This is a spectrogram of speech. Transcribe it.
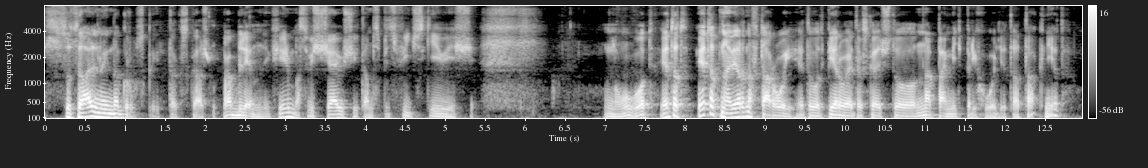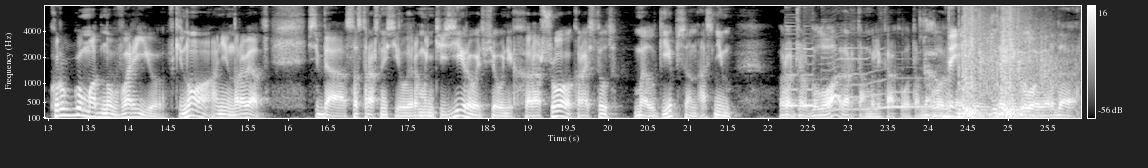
социальной нагрузкой, так скажем, проблемный фильм, освещающий там специфические вещи. Ну вот, этот, этот, наверное, второй. Это вот первое, так сказать, что на память приходит. А так нет. Кругом одно варье. В кино они норовят себя со страшной силой романтизировать, все у них хорошо, крась тут Мел Гибсон, а с ним Роджер Гловер там или как его там Да. Гловер? Дэнни. Дэнни Гловер, да.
